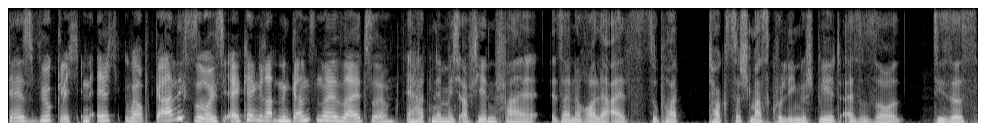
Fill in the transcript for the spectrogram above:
der ist wirklich in echt überhaupt gar nicht so. Ich erkenne gerade eine ganz neue Seite. Er hat nämlich auf jeden Fall seine Rolle als super toxisch maskulin gespielt. Also so dieses,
